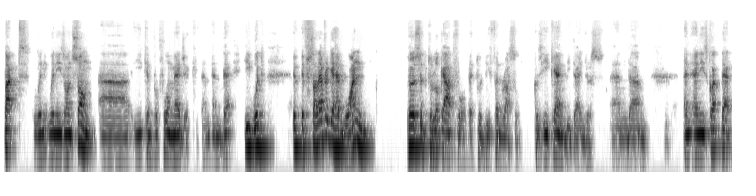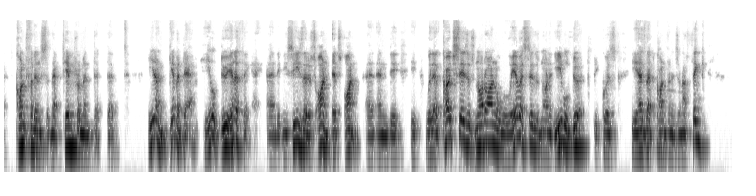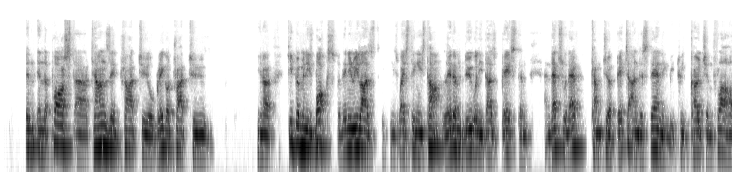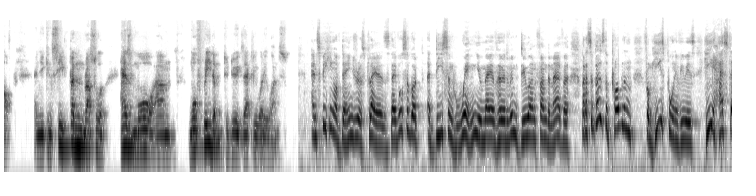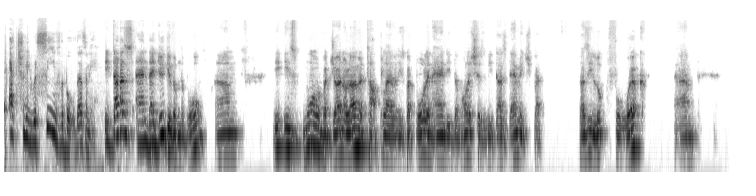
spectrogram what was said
but when when he's on song, uh, he can perform magic, and and that he would. If, if, South Africa had one person to look out for, it would be Finn Russell because he can be dangerous, and um, and and he's got that confidence and that temperament that that he don't give a damn. He'll do anything, eh? and if he sees that it's on, it's on. And, and the, he, whether a coach says it's not on or whoever says it's not on, he will do it because he has that confidence. And I think in, in the past, uh, Townsend tried to, or Gregor tried to, you know, keep him in his box, but then he realized he's wasting his time. Let him do what he does best. And, and that's where they've come to a better understanding between coach and fly half. And you can see Finn Russell has more, um, more freedom to do exactly what he wants. And speaking of dangerous players, they've also got a decent wing. You may have heard of him, van der Merwe. But I suppose the problem from his point of view is he has to actually receive the ball, doesn't he? He does, and they do give him the ball. Um, he's more of a Jonah Lomu type player. When he's got ball in hand, he demolishes and he does damage. But does he look for work? Um,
